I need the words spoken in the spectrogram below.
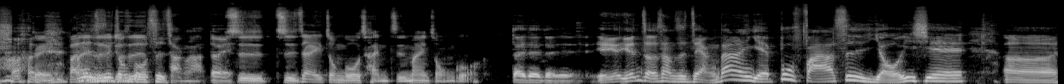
对，反正只是中国市场啦，对，只只在中国产，只卖中国，对对对对，原原则上是这样，当然也不乏是有一些呃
